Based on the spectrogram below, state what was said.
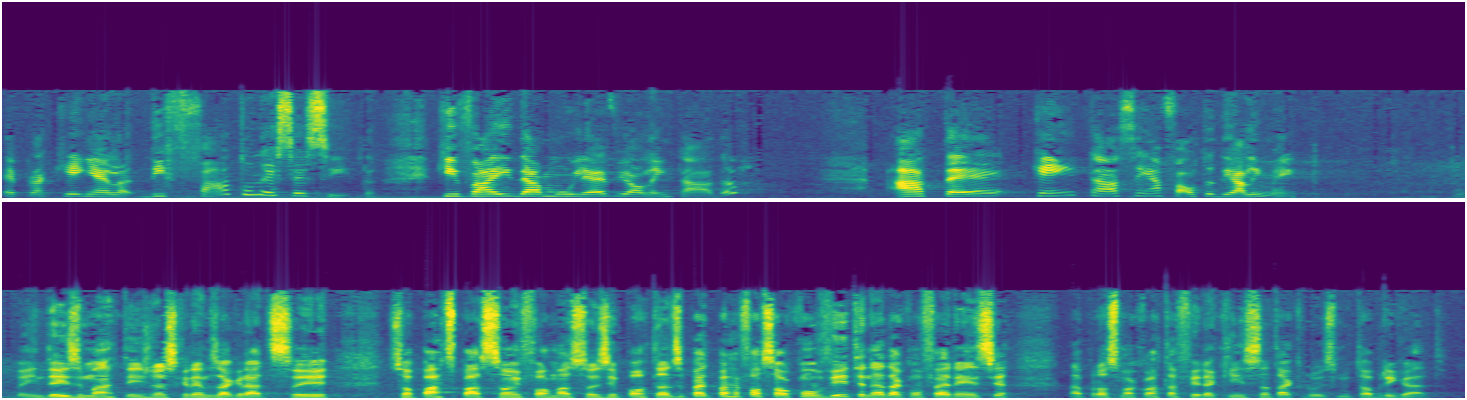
é para quem ela de fato necessita. Que vai da mulher violentada até quem está sem a falta de alimento. Bem, Deise Martins, nós queremos agradecer sua participação, informações importantes e pede para reforçar o convite né, da conferência na próxima quarta-feira aqui em Santa Cruz. Muito obrigado.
